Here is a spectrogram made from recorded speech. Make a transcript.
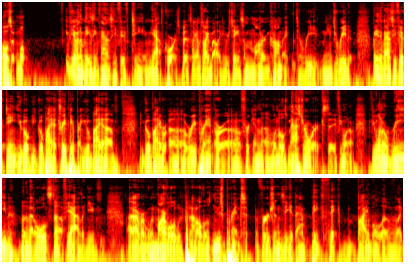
Oh, so well, if you have an amazing fantasy 15 yeah of course but it's like i'm talking about like if you're taking some modern comic to read and you need to read it amazing fantasy 15 you go you go buy a trade paper you go buy a you go buy a, a reprint or a, a freaking uh, one of those masterworks to, if you want to if you want to read the, that old stuff yeah like you I remember when Marvel would put out all those newsprint versions. You get that big, thick Bible of like,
